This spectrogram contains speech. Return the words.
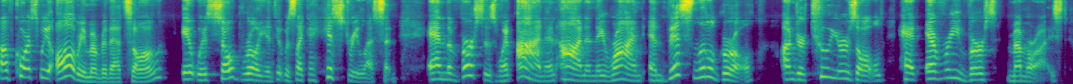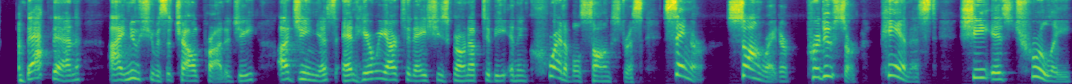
Of course, we all remember that song. It was so brilliant. It was like a history lesson. And the verses went on and on and they rhymed. And this little girl, under two years old, had every verse memorized. Back then, I knew she was a child prodigy, a genius, and here we are today. She's grown up to be an incredible songstress, singer, songwriter, producer, pianist. She is truly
